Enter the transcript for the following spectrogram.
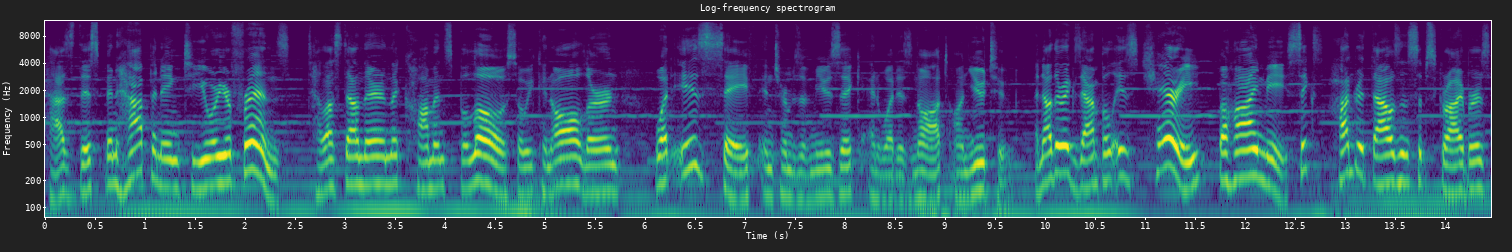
Has this been happening to you or your friends? Tell us down there in the comments below so we can all learn what is safe in terms of music and what is not on YouTube. Another example is Cherry behind me, 600,000 subscribers,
